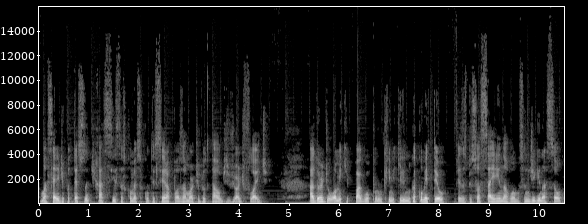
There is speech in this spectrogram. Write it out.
uma série de protestos antirracistas começa a acontecer após a morte brutal de George Floyd. A dor de um homem que pagou por um crime que ele nunca cometeu fez as pessoas saírem na rua mostrando indignação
